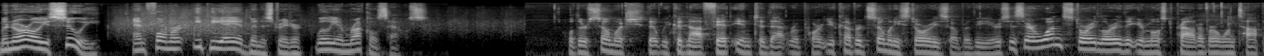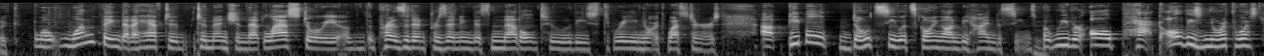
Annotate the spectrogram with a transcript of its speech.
Minoru Yasui, and former EPA Administrator William Ruckelshaus. Well, there's so much that we could not fit into that report. You covered so many stories over the years. Is there one story, Lori, that you're most proud of, or one topic? Well, one thing that I have to, to mention that last story of the president presenting this medal to these three Northwesterners. Uh, people don't see what's going on behind the scenes, mm. but we were all packed. All these Northwest,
